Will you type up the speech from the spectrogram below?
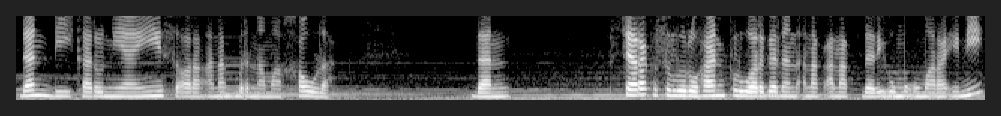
dan dikaruniai seorang anak bernama Khawlah. Dan secara keseluruhan keluarga dan anak-anak dari Ummu Umarah ini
